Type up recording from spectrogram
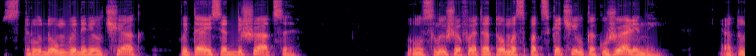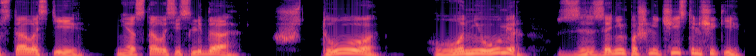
С трудом выдавил Чак, пытаясь отдышаться. Услышав это, Томас подскочил, как ужаленный. От усталости не осталось и следа. «Что? Он не умер? За, за ним пошли чистильщики.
